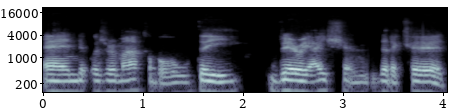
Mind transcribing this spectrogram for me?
And it was remarkable the variation that occurred.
